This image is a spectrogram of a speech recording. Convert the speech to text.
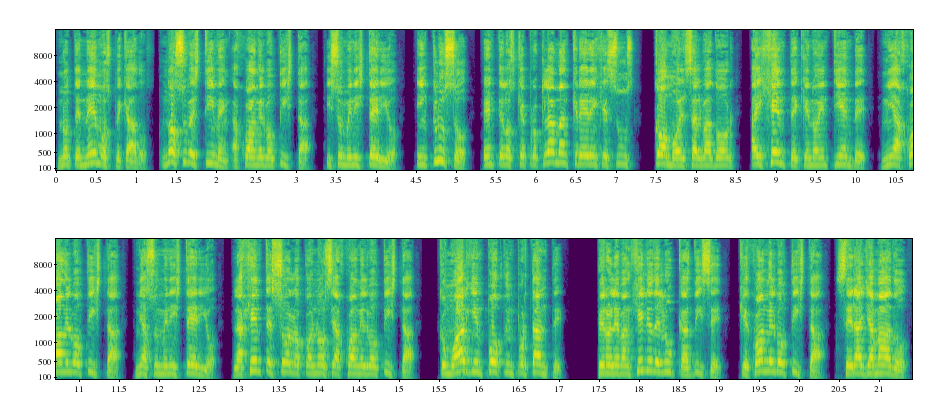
no tenemos pecados. No subestimen a Juan el Bautista y su ministerio. Incluso entre los que proclaman creer en Jesús como el Salvador, hay gente que no entiende ni a Juan el Bautista ni a su ministerio. La gente solo conoce a Juan el Bautista como alguien poco importante. Pero el Evangelio de Lucas dice que Juan el Bautista será llamado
